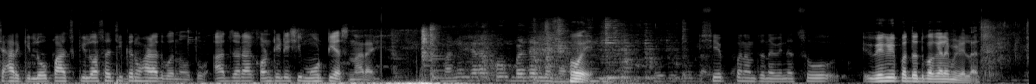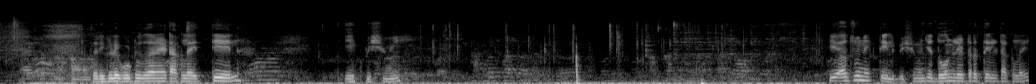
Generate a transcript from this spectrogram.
चार किलो पाच किलो असा चिकन वाळत बनवतो. आज जरा क्वांटिटी अशी मोठी असणार आहे. म्हणून जरा खूप बदललं आहे. होय. शेप पण आमचं नवीनच सो वेगळी पद्धत बघायला मिळेल आज. तर इकडे गोटुदाने टाकलंय तेल. एक पिशवी. ही अजून एक तेल पिशवी म्हणजे दोन लिटर तेल टाकलंय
